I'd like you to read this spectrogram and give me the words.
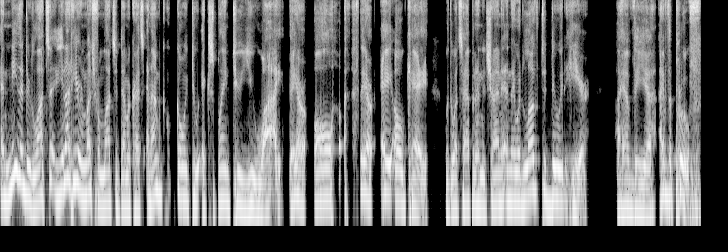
and neither do lots. Of, you're not hearing much from lots of Democrats, and I'm going to explain to you why. They are all they are a okay with what's happening in China, and they would love to do it here. I have the uh, I have the proof.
